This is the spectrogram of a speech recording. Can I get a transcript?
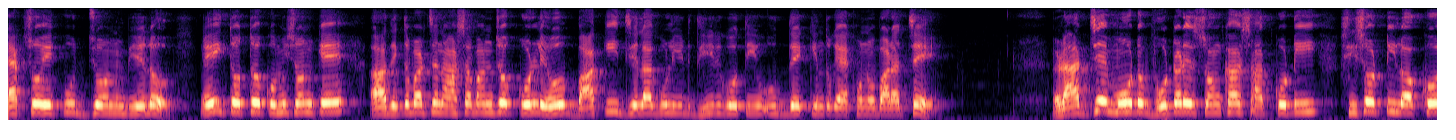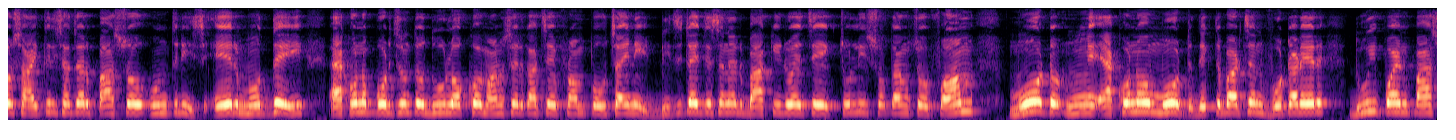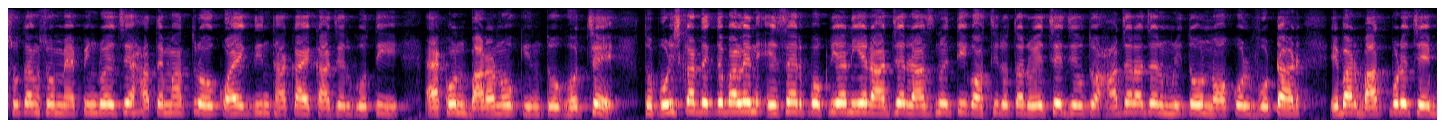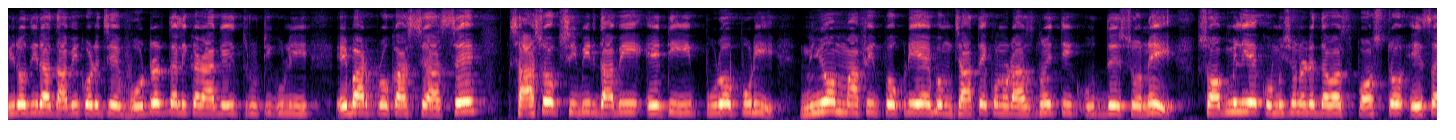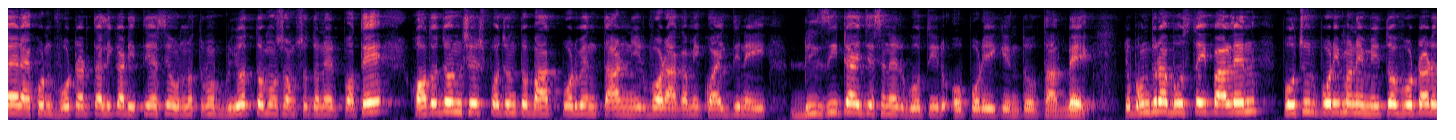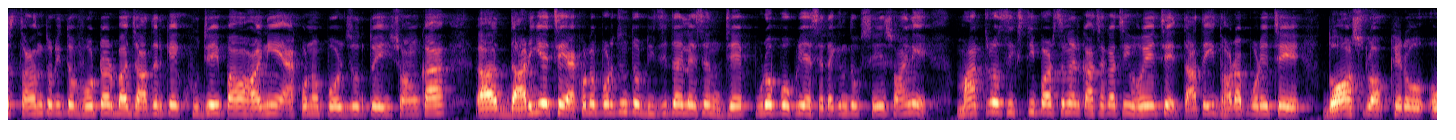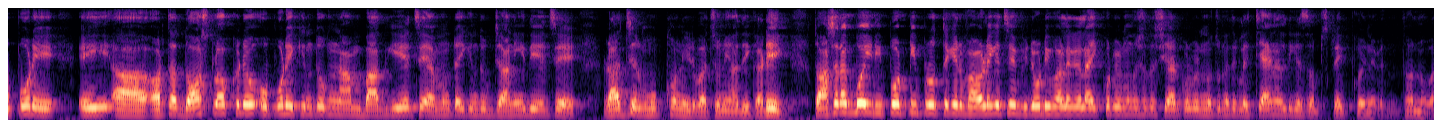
একশো একুশ জন বিএলও। এই তথ্য কমিশনকে দেখতে পাচ্ছেন আশাবাঞ্জক করলেও বাকি জেলাগুলির ধীর গতি উদ্বেগ কিন্তু এখনও বাড়াচ্ছে। রাজ্যে মোট ভোটারের সংখ্যা সাত কোটি ছেষট্টি লক্ষ সাঁত্রিশ হাজার পাঁচশো উনত্রিশ। এর মধ্যেই এখনও পর্যন্ত দু লক্ষ মানুষের কাছে ফর্ম পৌঁছায়নি। ডিজিটাইজেশনের বাকি রয়েছে একচল্লিশ শতাংশ ফর্ম। মোট এখনও মোট দেখতে পাচ্ছেন ভোটারের দুই পয়েন্ট পাঁচ শতাংশ ম্যাপিং রয়েছে। হাতে মাত্র কয়েকদিন থাকায় কাজের গতি এখন বাড়ানো কিন্তু হচ্ছে তো পরিষ্কার দেখতে পারলেন এসআর প্রক্রিয়া নিয়ে রাজ্যের রাজনৈতিক অস্থিরতা রয়েছে। যেহেতু হাজার হাজার নকল ভোটার। এবার বাদ পড়েছে, বিরোধীরা দাবি করেছে, ভোটার তালিকার আগেই ত্রুটিগুলি এবার প্রকাশ্যে আসছে। শাসক শিবির দাবি, এটি পুরোপুরি নিয়ম মাফিক প্রক্রিয়া এবং যাতে কোনো রাজনৈতিক উদ্দেশ্য নেই। সব মিলিয়ে কমিশনারের দেওয়া স্পষ্ট এসআইয়ের এখন ভোটার তালিকার ইতিহাসে অন্যতম বৃহত্তম সংশোধনের পথে কতজন শেষ পর্যন্ত বাদ পড়বেন তার নির্ভর আগামী কয়েকদিনেই ডিজিটাইজেশনের গতির ওপরেই কিন্তু থাকবে। তো বন্ধুরা, বুঝতেই পারলেন, প্রচুর পরিমাণে মৃত ভোটার, স্থানান্তরিত ভোটার বা যাদেরকে খুঁজেই পাওয়া হয়নি এখনও পর্যন্ত এই সংখ্যা দাঁড়িয়েছে এখনও পর্যন্ত ডিজিটালাইজেশন যে পুরো প্রক্রিয়া সেটা কিন্তু শেষ হয়নি। মাত্র সিক্সটি পার্সেন্টের কাছাকাছি হয়েছে, তাতেই ধরা পড়েছে দশ লক্ষেরও ওপরে এই অর্থাৎ দশ লক্ষেরও ওপরে কিন্তু নাম বাদ গিয়েছে, এমনটাই কিন্তু জানিয়ে দিয়েছে রাজ্যের মুখ্য নির্বাচনী আধিকারিক। তো আশা রাখব এই রিপোর্টটি প্রত্যেকের ভালো লেগেছে। ভিডিওটি ভালো লেগে লাইক করবেন বন্ধুর সাথে শেয়ার করবেন। নতুন থাকলে চ্যানেলটিকে সাবস্ক্রাইব করে নেবেন। ধন্যবাদ।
